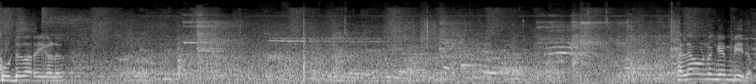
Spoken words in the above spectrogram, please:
കൂട്ടുകറികൾ എല്ലാം ഗംഭീരം.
